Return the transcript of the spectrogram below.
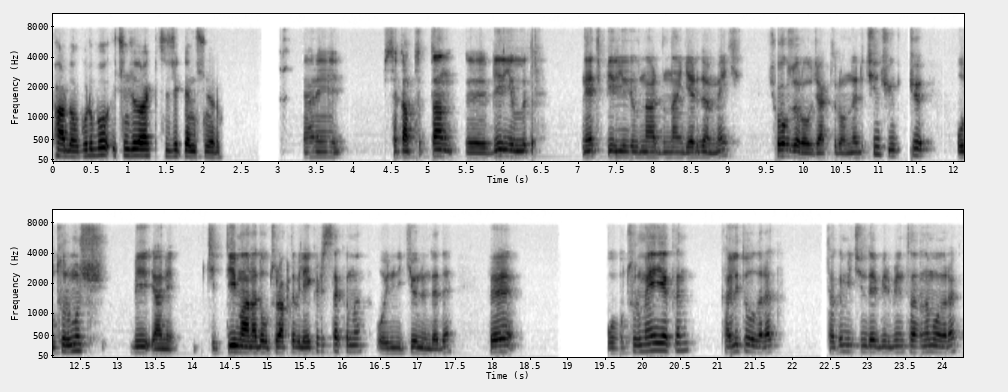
pardon grubu üçüncü olarak bitireceklerini düşünüyorum. Yani sakatlıktan e, bir yıllık net bir yılın ardından geri dönmek çok zor olacaktır onlar için. Çünkü oturmuş bir yani ciddi manada oturaklı bir Lakers takımı oyunun iki yönünde de ve oturmaya yakın kalite olarak takım içinde birbirini tanıma olarak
